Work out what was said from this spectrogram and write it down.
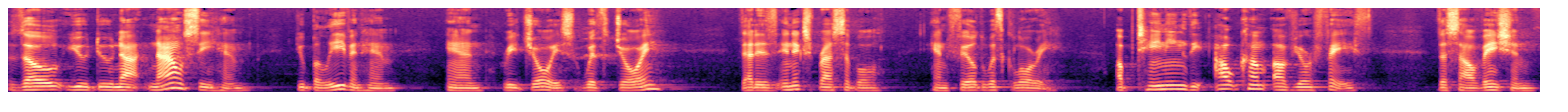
Though you do not now see him, you believe in him and rejoice with joy that is inexpressible and filled with glory, obtaining the outcome of your faith, the salvation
